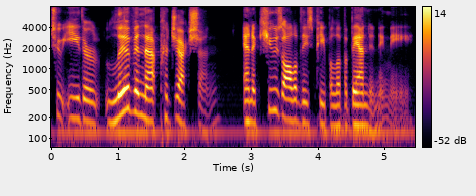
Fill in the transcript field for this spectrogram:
to either live in that projection and accuse all of these people of abandoning me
